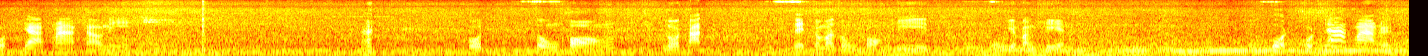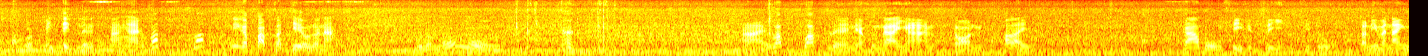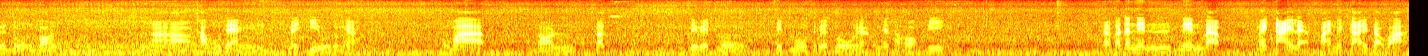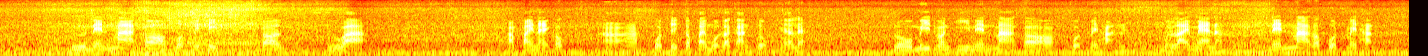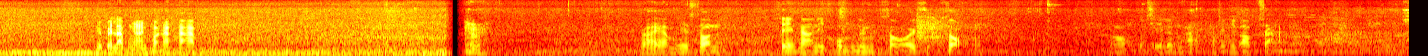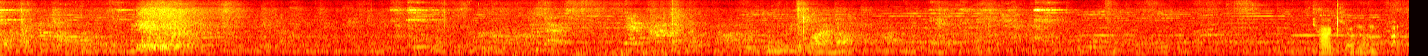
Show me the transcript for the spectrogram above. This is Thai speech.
กดยากมากเช้านี้ กดส่งของโลตัส เสร็จก็มาส่งของที่วงเวียนบางเขน กดกดยากมากเลย กดไม่ติดเลยมาง่ายวับวับนี่ก็ปรับสเกลแล้วนะกูละงงงงหายวับวับเลยเนี่ยเพิ่งได้งานตอนเท่าไหร่9โมง44คิดดูตอนนี้มันนั่งอยู่ตรงก่อน ข้าวหมูแดงในจิวตรงเนี้ยผมว่าตอนสัก11โมง10โมง11โมงเนี่ยตรงเนี้ยถ้าออกดี แต่ก็จะเน้นเน้นแบบไม่ไกลแหละ ไปไม่ไกลแต่ว่า คือเน้นมากก็กดไม่ติด ก็ถือว่าไปไหนก็กดติดก็ไปหมดแล้วกันจบแค่นั้นแหละโรมีดบางทีเน้นมากก็กดไม่ทัน เหมือนไลน์แมนอะเน้นมากก็กดไม่ทัน เดี๋ยวไปรับงานก่อนนะครับ ได้อเมซอนเสนานิคมหนึ่งซอยสิบสองก็ไม่ใช่เรื่องง่ายอันนี้รอบสามชาเขียวนมปั่น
